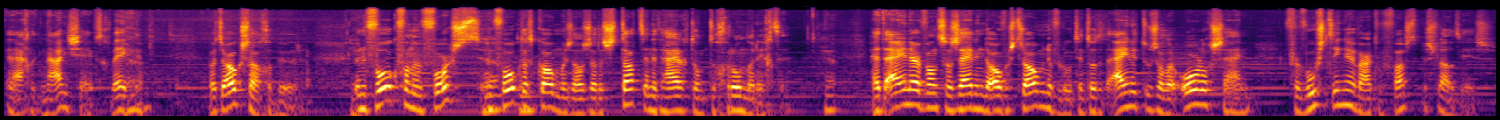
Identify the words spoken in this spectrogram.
en eigenlijk na die 70 weken, Ja. wat er ook zal gebeuren. Ja. Een volk van een vorst, een Ja, volk dat ja. komen zal, zal de stad en het heiligdom te gronden richten. Ja. Het einde ervan zal zijn in de overstromende vloed, en tot het einde toe zal er oorlog zijn, verwoestingen waartoe vast besloten is.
